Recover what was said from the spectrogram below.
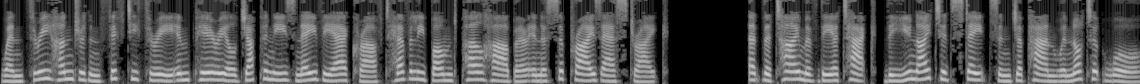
when 353 Imperial Japanese Navy aircraft heavily bombed Pearl Harbor in a surprise airstrike. At the time of the attack, the United States and Japan were not at war.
